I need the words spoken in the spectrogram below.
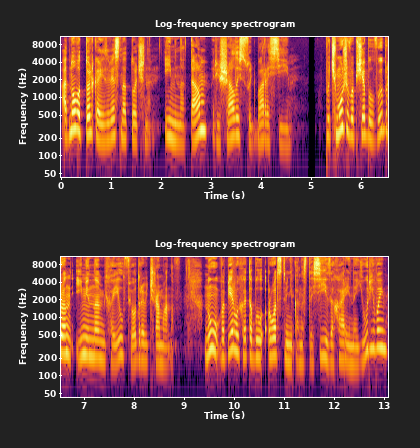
Одно вот только известно точно – Именно там решалась судьба России. Почему же вообще был выбран именно Михаил Федорович Романов? Ну, во-первых, это был родственник Анастасии Захарьевны Юрьевой,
